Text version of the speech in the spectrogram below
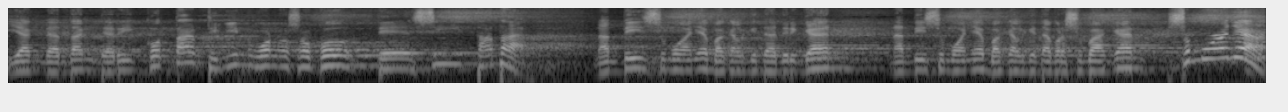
yang datang dari kota dingin Wonosobo Desi Tata. Nanti semuanya bakal kita hadirkan nanti semuanya bakal kita persembahkan. Semuanya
